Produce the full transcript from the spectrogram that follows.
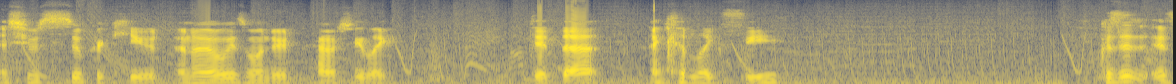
And she was super cute, and I always wondered how she, like, did that and could, like, see. Because it, it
